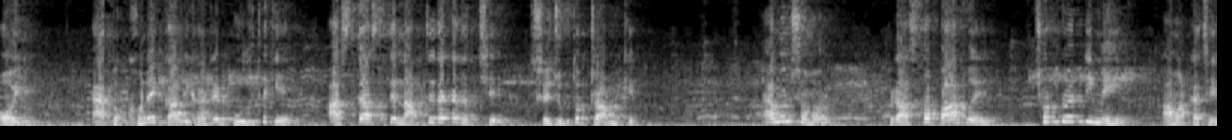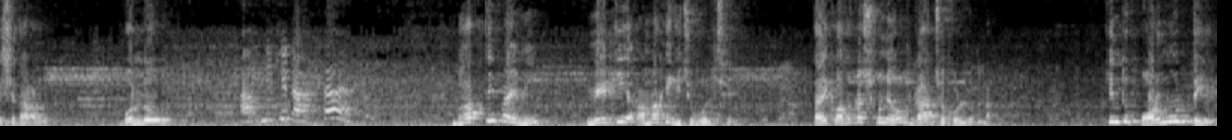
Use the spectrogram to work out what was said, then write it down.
ওই, এতক্ষণে কালীঘাটের পুল থেকে আস্তে আস্তে নামতে দেখা যাচ্ছে শ্রীযুক্ত ট্রামকে। এমন সময় রাস্তা পার হয়ে ছোট্ট একটি মেয়ে আমার কাছে এসে দাঁড়াল। বলল আপনি কি ডাক্তার? ভাবতেই পারিনি মেয়েটি আমাকে কিছু বলছে। তাই কথাটা শুনেও গ্রাহ্য করলাম না। কিন্তু পর মুহূর্তেই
